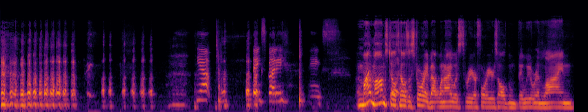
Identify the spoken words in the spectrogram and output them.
Yeah. Thanks, buddy. Thanks. My mom still tells a story about when I was three or four years old and that we were in line,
